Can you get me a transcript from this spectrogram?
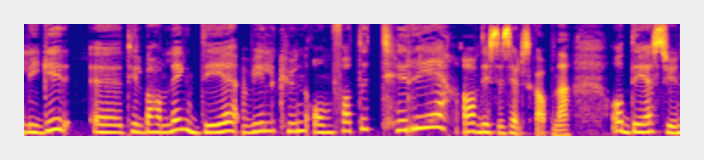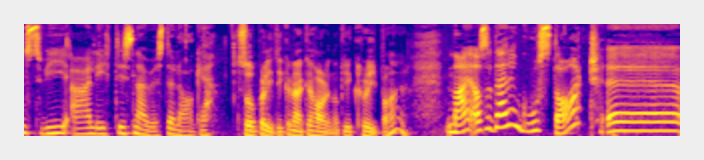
ligger, til behandling, det vil kun omfatte tre av disse selskapene. Og det syns vi er litt i snaueste laget. Så politikerne er ikke harde nok i klypa her? Nei, altså det er en god start. Eh,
